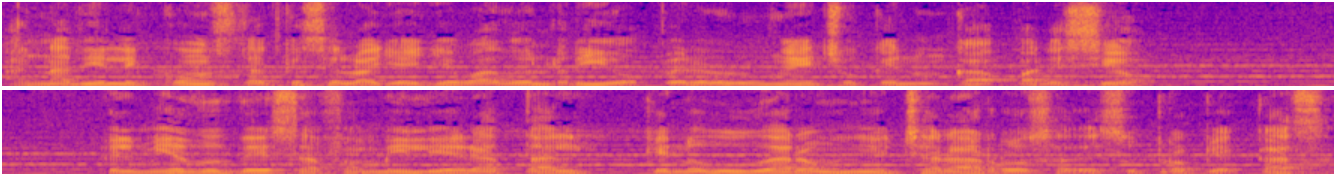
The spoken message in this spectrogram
A nadie le consta que se lo haya llevado el río, pero era un hecho que nunca apareció. El miedo de esa familia era tal que no dudaron en echar a Rosa de su propia casa.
